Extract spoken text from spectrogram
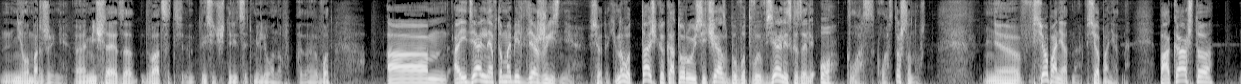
не Ламборджини, а, мечтает за 20 тысяч 30 миллионов, э, вот. А, а идеальный автомобиль для жизни все-таки. Ну вот тачка, которую сейчас бы вот вы взяли и сказали, о, класс, класс, то, что нужно. Э, все понятно, все понятно. Пока что Э,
